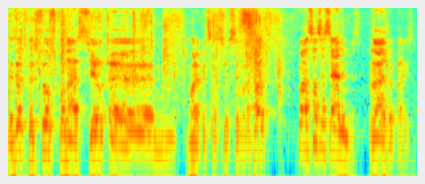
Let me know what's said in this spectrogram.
les autres sources qu'on a sur, euh, comment on appelle ça, sur ces brachot. Pour l'instant, ça c'est un des le Rajba par exemple.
